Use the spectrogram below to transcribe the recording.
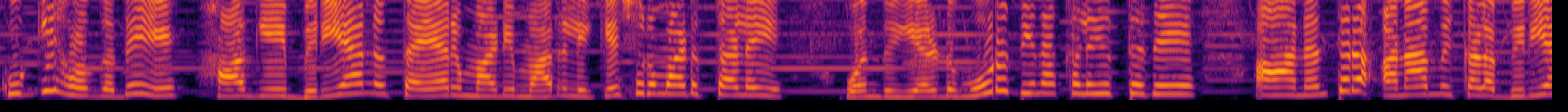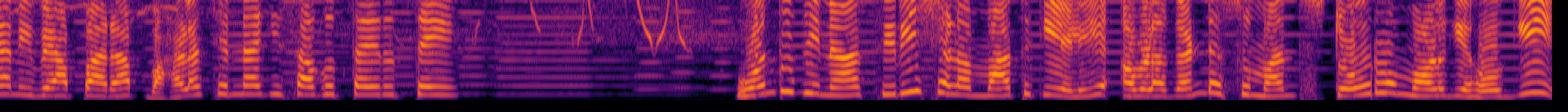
ಕುಗ್ಗಿ ಹೋಗದೆ ಹಾಗೆ ಬಿರಿಯಾನಿ ತಯಾರು ಮಾಡಿ ಮಾರಲಿಕ್ಕೆ ಶುರು ಮಾಡುತ್ತಾಳೆ. ಒಂದು, ಎರಡು, ಮೂರು ದಿನ ಕಳೆಯುತ್ತದೆ. ಆ ನಂತರ ಅನಾಮಿಕಳ ಬಿರಿಯಾನಿ ವ್ಯಾಪಾರ ಬಹಳ ಚೆನ್ನಾಗಿ ಸಾಗುತ್ತಾ ಇರುತ್ತೆ. ಒಂದು ದಿನ ಸಿರೀಶಳ ಮಾತು ಕೇಳಿ ಅವಳ ಗಂಡ ಸುಮಂತ್ ಸ್ಟೋರ್ ರೂಮ್ ಒಳಗೆ ಹೋಗಿ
